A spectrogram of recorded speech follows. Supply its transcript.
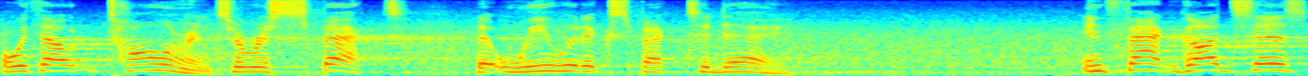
or without tolerance or respect that we would expect today. In fact, God says,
